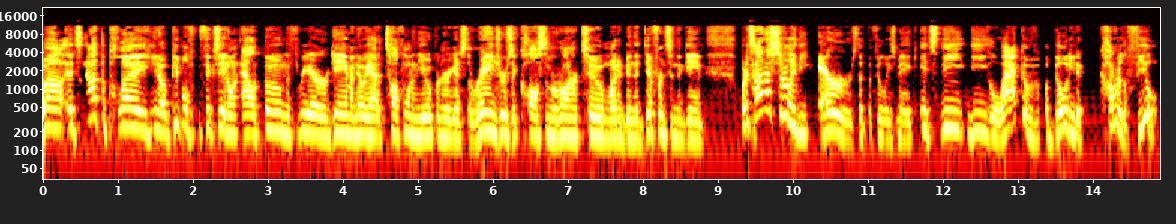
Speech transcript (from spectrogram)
Well, it's not the play. You know, people fixate on Alec Bohm, the three error game. I know he had a tough one in the opener against the Rangers. It cost him a run or two, might have been the difference in the game. But it's not necessarily the errors that the Phillies make. It's the, the lack of ability to cover the field.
